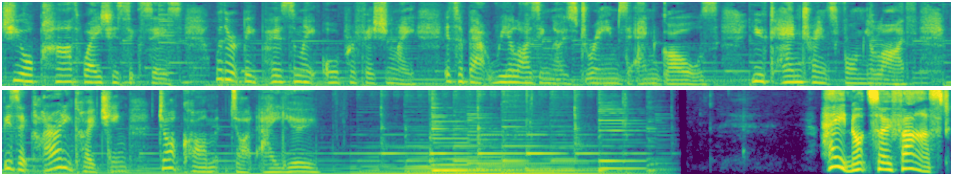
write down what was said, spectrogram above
to your pathway to success, whether it be personally or professionally. It's about realizing those dreams and goals. You can transform your life. Visit claritycoaching.com.au. Hey, not so fast.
